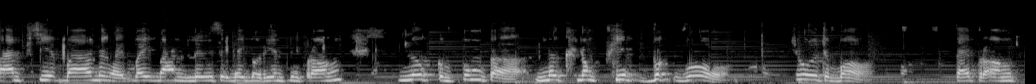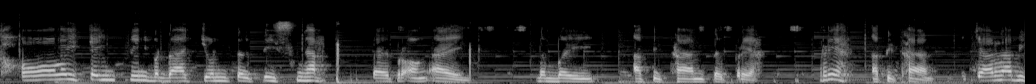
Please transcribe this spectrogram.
បានព្យាបាលនឹងឲ្យបីបានលឺសេចក្តីបរៀនពីព្រះអង្គលោកកំពុងតែនៅក្នុងភាពវឹកវរជួលច្បល់តែព្រះអង្គថយចេញពីបណ្ដាជនទៅទីស្ងាត់តែព្រះអង្គឯងដើម្បីអធិដ្ឋានទៅព្រះព្រះអធិដ្ឋានពិចារណាពី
